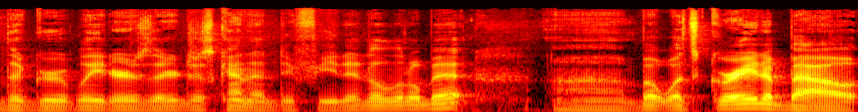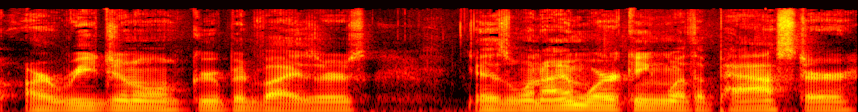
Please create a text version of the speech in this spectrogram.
the group leaders, they're just kind of defeated a little bit. Uh, but what's great about our regional group advisors is when I'm working with a pastor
